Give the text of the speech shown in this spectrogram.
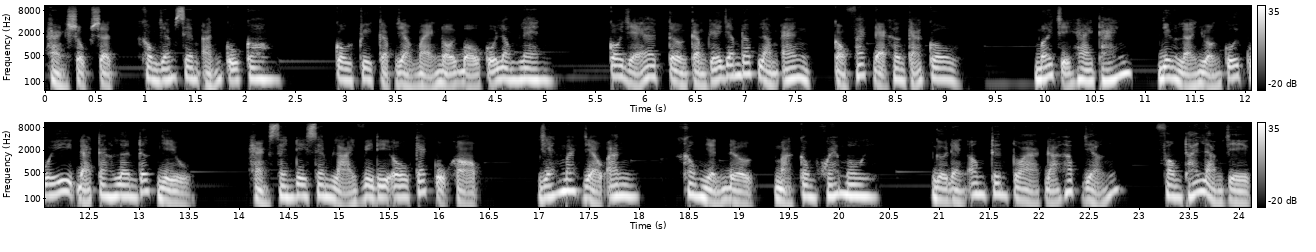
Hằng sụt sịch không dám xem ảnh của con. Cô truy cập vào mạng nội bộ của Long Len. Có vẻ tường cầm ghế giám đốc làm ăn còn phát đạt hơn cả cô. Mới chỉ hai tháng, nhưng lợi nhuận cuối quý đã tăng lên rất nhiều. Hàng xem đi xem lại video các cuộc họp. Dán mắt vào anh, không nhịn được mà cong khóe môi. Người đàn ông trên tòa đã hấp dẫn, phong thái làm việc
